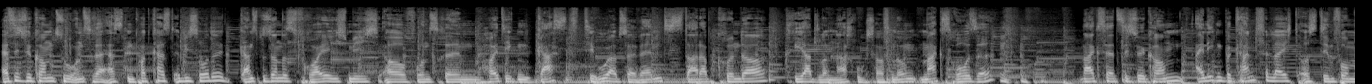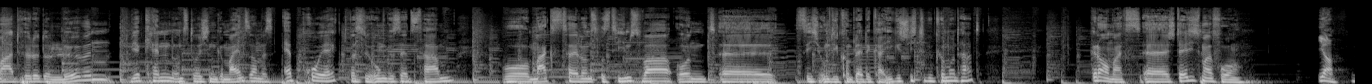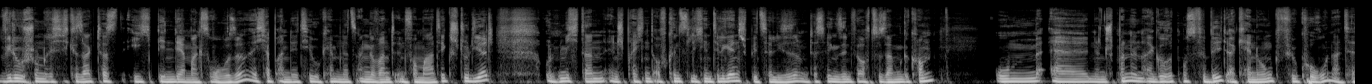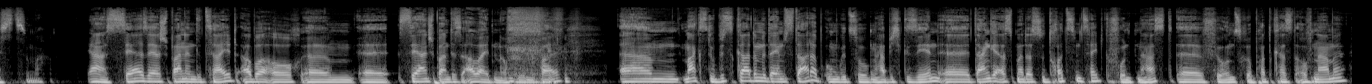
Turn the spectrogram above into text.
Herzlich willkommen zu unserer ersten Podcast-Episode. Ganz besonders freue ich mich auf unseren heutigen Gast, TU-Absolvent, Startup-Gründer, Triathlon-Nachwuchshoffnung, Max Rose. Max, herzlich willkommen. Einigen bekannt vielleicht aus dem Format Höhle der Löwen. Wir kennen uns durch ein gemeinsames App-Projekt, was wir umgesetzt haben, wo Max Teil unseres Teams war und äh, sich um die komplette KI-Geschichte gekümmert hat. Genau, Max, äh, stell dich mal vor. Ja, wie du schon richtig gesagt hast, ich bin der Max Rose. Ich habe an der TU Chemnitz angewandte Informatik studiert und mich dann entsprechend auf künstliche Intelligenz spezialisiert. Und deswegen sind wir auch zusammengekommen, um äh, einen spannenden Algorithmus für Bilderkennung für Corona-Tests zu machen. Ja, sehr, sehr spannende Zeit, aber auch ähm, äh, sehr entspanntes Arbeiten auf jeden Fall. Ähm, Max, du bist gerade mit deinem Startup umgezogen, habe ich gesehen. Äh, danke erstmal, dass du trotzdem Zeit gefunden hast äh, für unsere Podcast-Aufnahme.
